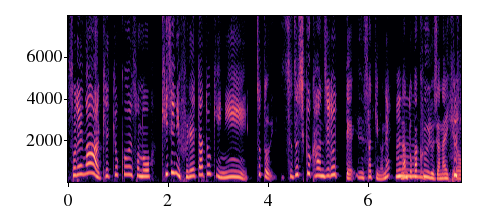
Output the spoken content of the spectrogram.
それが結局その生地に触れた時にちょっと涼しく感じるってさっきのね、うん、なんとかクールじゃないけど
